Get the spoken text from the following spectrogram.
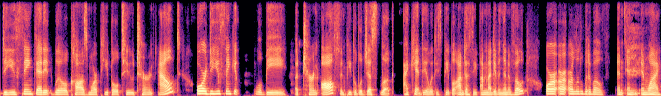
do you think that it will cause more people to turn out, or do you think it will be a turn off and people will just look? I can't deal with these people. I'm just I'm not even going to vote, or, or or a little bit of both, and and and why?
